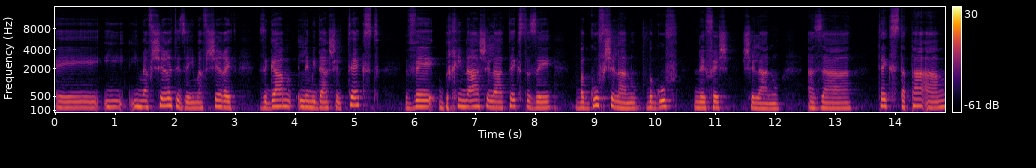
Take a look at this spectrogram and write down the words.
אה, היא, היא מאפשרת את זה, היא מאפשרת, זה גם למידה של טקסט ובחינה של הטקסט הזה בגוף שלנו, בגוף נפש שלנו. אז הטקסט הפעם,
